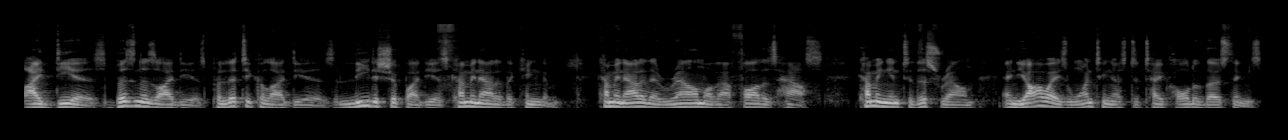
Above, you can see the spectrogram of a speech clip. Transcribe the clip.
ideas, business ideas, political ideas, leadership ideas coming out of the kingdom, coming out of the realm of our Father's house, coming into this realm. And Yahweh is wanting us to take hold of those things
